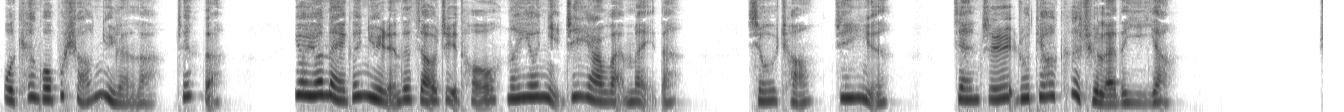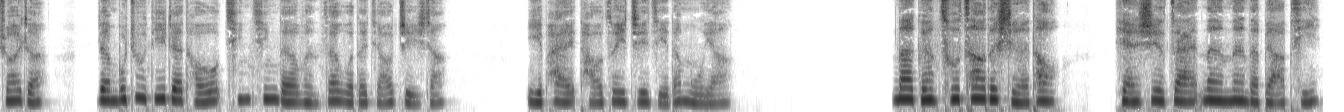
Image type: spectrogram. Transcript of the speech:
我看过不少女人了，真的，又有哪个女人的脚趾头能有你这样完美的，修长均匀？”简直如雕刻出来的一样。说着，忍不住低着头，轻轻地吻在我的脚趾上，一派陶醉之极的模样。那根粗糙的舌头舔舐在嫩嫩的表皮，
